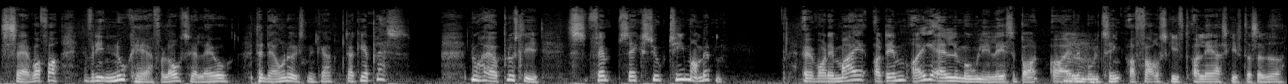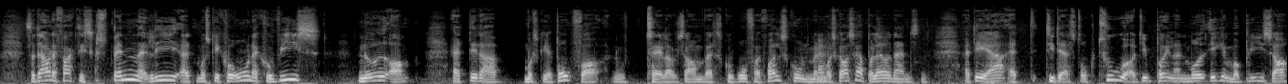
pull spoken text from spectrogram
Så sagde jeg, hvorfor? Ja, fordi nu kan jeg få lov til at lave den der undervisning, der giver plads. Nu har jeg jo pludselig 5, 6, 7 timer med dem, øh, hvor det er mig og dem, og ikke alle mulige læsebånd, og alle mm. mulige ting, og fagskift og lærerskift osv. Så, videre. så der var det faktisk spændende lige, at måske corona kunne vise noget om, at det, der måske er brug for, nu taler vi så om, hvad der skulle brug for i folkeskolen, men ja. måske også her på lavedansen, at det er, at de der strukturer, de på en eller anden måde ikke må blive så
